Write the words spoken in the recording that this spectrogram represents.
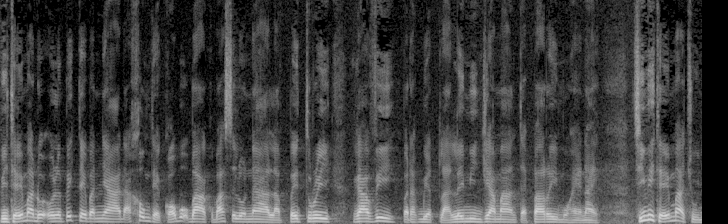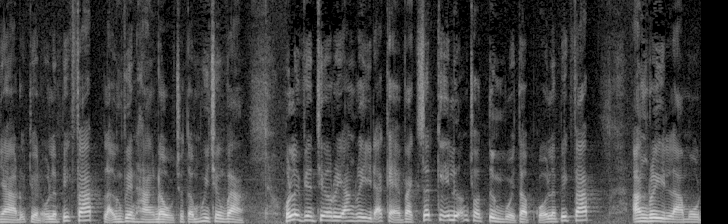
Vì thế mà đội Olympic Tây Ban Nha đã không thể có bộ ba của Barcelona là Petri, Gavi và đặc biệt là Lamine Yamal tại Paris mùa hè này. Chính vì thế mà chủ nhà đội tuyển Olympic Pháp là ứng viên hàng đầu cho tấm huy chương vàng. Huấn luyện viên Thierry Henry đã kẻ vạch rất kỹ lưỡng cho từng buổi tập của Olympic Pháp. Henry là một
